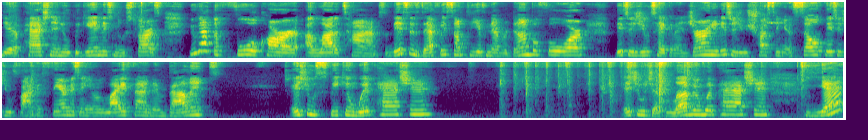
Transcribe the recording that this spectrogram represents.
Yeah, passionate new beginnings, new starts. You got the Fool card a lot of times. This is definitely something you've never done before. This is you taking a journey. This is you trusting yourself. This is you finding fairness in your life, finding balance. It's you speaking with passion. It's you just loving with passion. Yes,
